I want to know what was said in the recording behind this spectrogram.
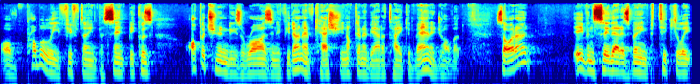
of probably 15% because opportunities arise, and if you don't have cash, you're not going to be able to take advantage of it. So I don't even see that as being particularly.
